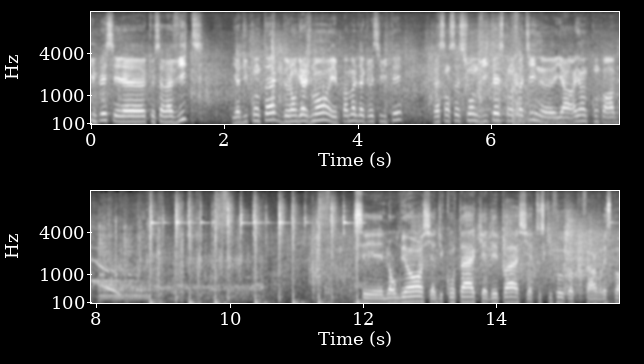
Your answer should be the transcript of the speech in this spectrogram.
qui me plaît, c'est euh, que ça va vite. Il y a du contact, de l'engagement et pas mal d'agressivité. La sensation de vitesse quand on patine, euh, il n'y a rien de comparable. C'est l'ambiance, il y a du contact, il y a des passes, il y a tout ce qu'il faut pour faire un vrai sport.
